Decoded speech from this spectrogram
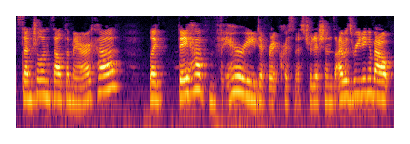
Central and South America, like they have very different Christmas traditions. I was reading about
